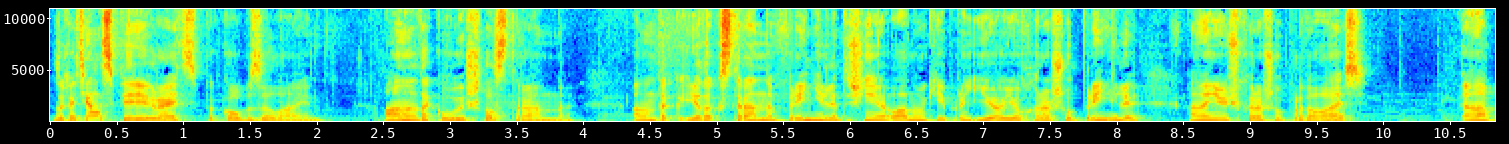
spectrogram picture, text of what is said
захотелось переиграть Spec Ops The Line. Она так вышла странно. она так, ее так странно приняли, точнее, ладно, окей, ее, ее хорошо приняли, она не очень хорошо продалась. Она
